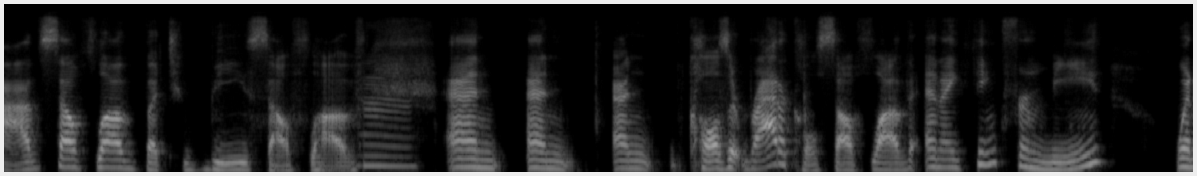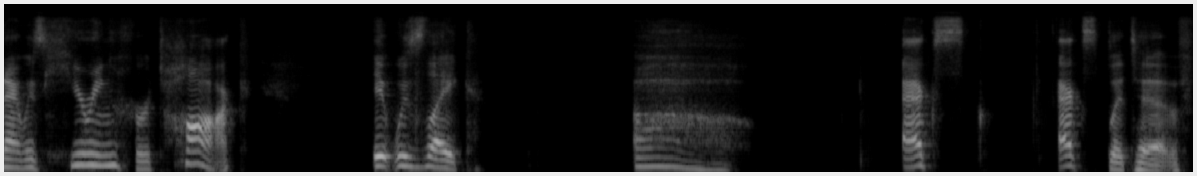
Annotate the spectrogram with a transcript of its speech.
have self love, but to be self love. Mm. And, and, and calls it radical self love. And I think for me, when I was hearing her talk, it was like, oh, ex expletive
